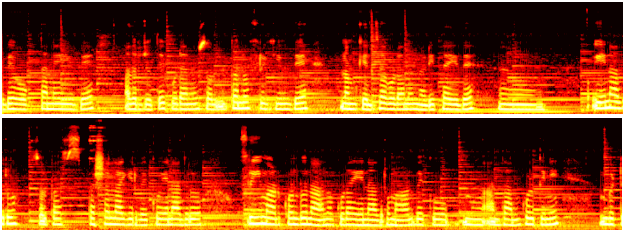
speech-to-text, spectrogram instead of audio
ಇದೆ ಹೋಗ್ತಾನೆ ಇದೆ. ಅದ್ರ ಜೊತೆ ಕೂಡ ಸ್ವಲ್ಪನೂ ಫ್ರೀ ಇಲ್ಲದೆ ನಮ್ಮ ಕೆಲಸ ಕೂಡ ನಡೀತಾ ಇದೆ. ಏನಾದರೂ ಸ್ವಲ್ಪ ಸ್ಪೆಷಲ್ ಆಗಿರಬೇಕು, ಏನಾದರೂ ಫ್ರೀ ಮಾಡಿಕೊಂಡು ನಾನು ಕೂಡ ಏನಾದರೂ ಮಾಡಬೇಕು ಅಂತ ಅಂದ್ಕೊಳ್ತೀನಿ ಬಟ್,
